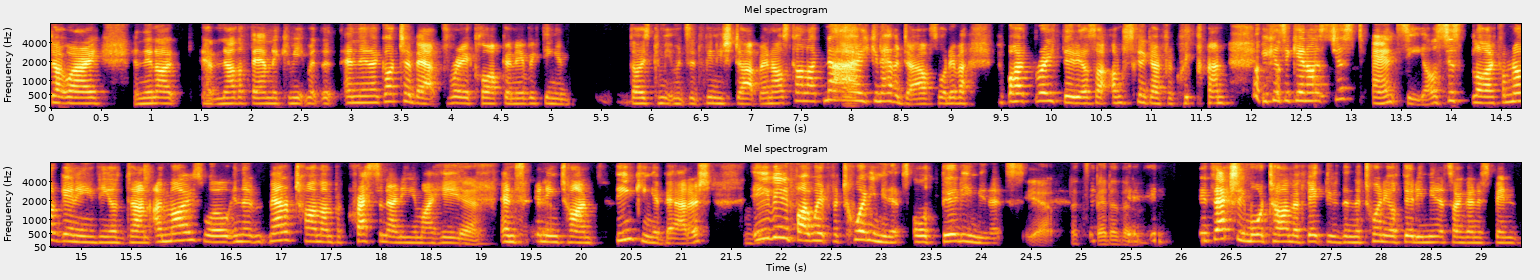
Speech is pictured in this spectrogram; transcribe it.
don't worry. And then I had another family commitment that, and then I got to about three o'clock and everything and those commitments had finished up and I was kind of like, no, you can have a day off, whatever. But by 3.30, I was like, I'm just going to go for a quick run because again, I was just antsy. I was just like, I'm not getting anything done. I might as well, in the amount of time I'm procrastinating in my head yeah. and spending time thinking about it, Mhm. even if I went for 20 minutes or 30 minutes, Yeah. That's better than. it- it- it's actually more time effective than the 20 or 30 minutes I'm going to spend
